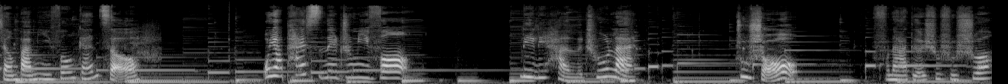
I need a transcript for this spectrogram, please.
想把蜜蜂赶走。要拍死那只蜜蜂！丽丽喊了出来。住手！弗纳德叔叔说：“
